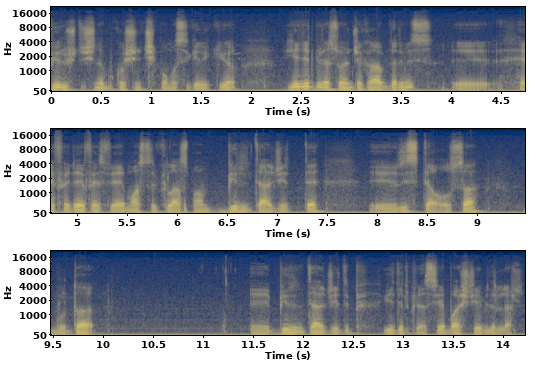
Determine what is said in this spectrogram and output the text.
1-3 dışında bu koşunun çıkmaması gerekiyor. 7 biraz oynayacak abilerimiz e, HFD Efes ve Master Classman bir tercih etti. E, risk de olsa burada e, birini tercih edip 7 plaseye başlayabilirler.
